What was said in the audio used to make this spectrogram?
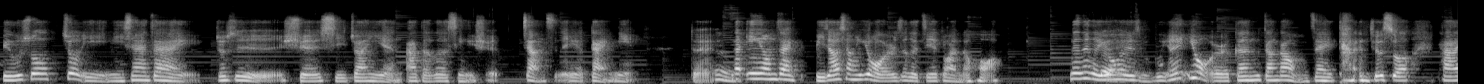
比如说，就以你现在在就是学习钻研阿德勒心理学这样子的一个概念，对，嗯那应用在比较像幼儿这个阶段的话。那那个又会有什么不一样？因为幼儿跟刚刚我们在谈，就是说他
